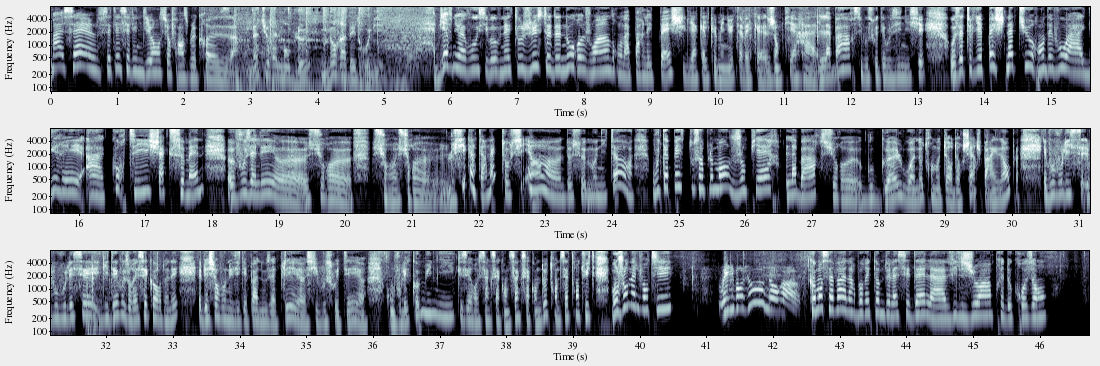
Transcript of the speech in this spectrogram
Myself, c'était Céline Dion sur France Bleu Creuse. Naturellement bleu, Nora Bedrouni. Bienvenue à vous si vous venez tout juste de nous rejoindre. On a parlé pêche il y a quelques minutes avec euh, Jean-Pierre Labarre. Si vous souhaitez vous initier aux ateliers pêche nature, rendez-vous à Guéret, à Courty chaque semaine. Euh, Vous allez euh, sur euh, sur sur euh, le site internet aussi hein, de ce moniteur. Vous tapez tout simplement Jean-Pierre Labarre sur euh, Google ou un autre moteur de recherche par exemple, et vous vous laissez vous vous laissez guider. Vous aurez ses coordonnées. Et bien sûr, vous n'hésitez pas à nous appeler euh, si vous souhaitez euh, qu'on vous les communique 05 55 52 37 38. Bonjour Nelvanti. Oui, bonjour Nora. Comment ça va à l'arboretum de la Cédelle à Villejuin, près de Crozan?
